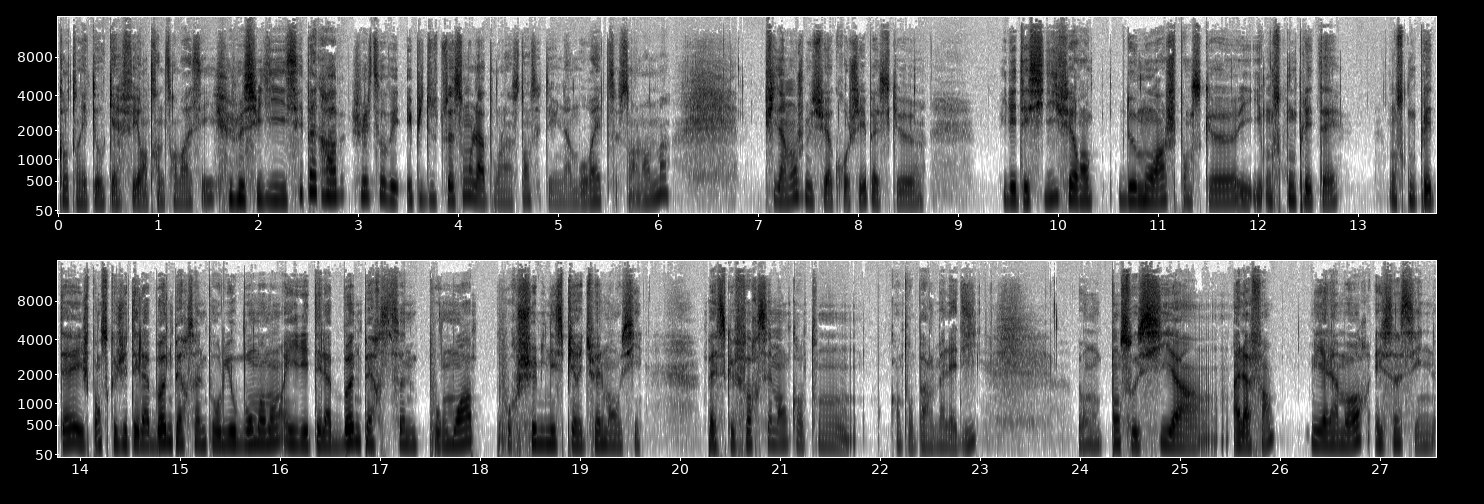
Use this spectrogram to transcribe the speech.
quand on était au café en train de s'embrasser. Je me suis dit, c'est pas grave, je vais le sauver. Et puis de toute façon, là, pour l'instant, c'était une amourette sans lendemain. Finalement, je me suis accrochée parce que il était si différent de moi. Je pense qu'on se complétait on se complétait et je pense que j'étais la bonne personne pour lui au bon moment et il était la bonne personne pour moi pour cheminer spirituellement aussi. Parce que forcément, quand on, quand on parle maladie, on pense aussi à, à la fin, mais à la mort. Et ça, c'est une,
